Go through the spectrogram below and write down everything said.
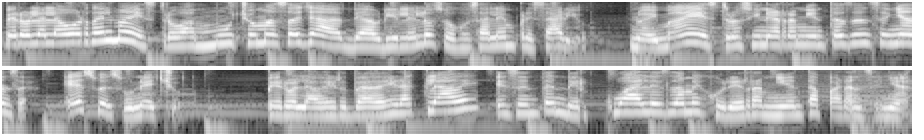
pero la labor del maestro va mucho más allá de abrirle los ojos al empresario. No hay maestro sin herramientas de enseñanza, eso es un hecho. Pero la verdadera clave es entender cuál es la mejor herramienta para enseñar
